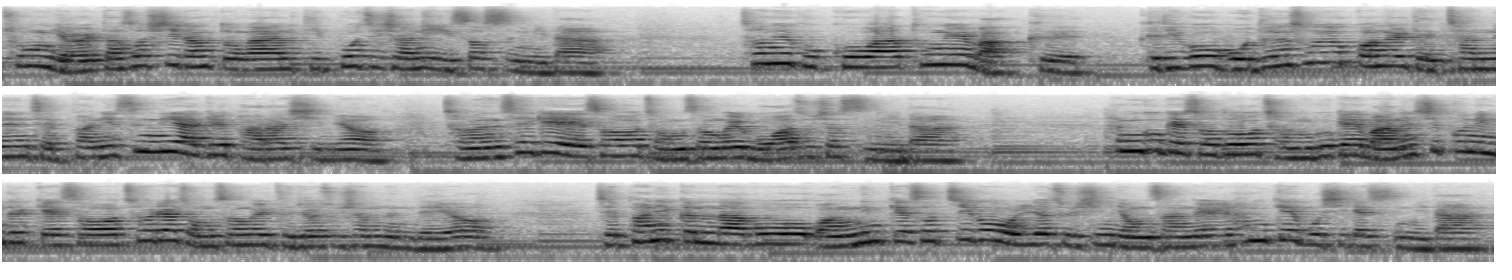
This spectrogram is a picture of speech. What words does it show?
총 15시간 동안 디포지션이 있었습니다. 천일 국호와 통일 마크, 그리고 모든 소유권을 되찾는 재판이 승리하길 바라시며 전 세계에서 정성을 모아주셨습니다. 한국에서도 전국의 많은 식구님들께서 철야 정성을 들여주셨는데요. 재판이 끝나고 왕님께서 찍어 올려주신 영상을 함께 보시겠습니다.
